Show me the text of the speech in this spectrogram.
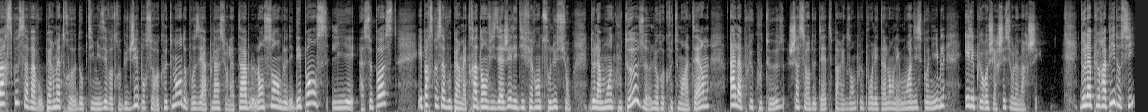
parce que ça va vous permettre d'optimiser votre budget pour ce recrutement, de poser à plat sur la table l'ensemble des dépenses liées à ce poste, et parce que ça vous permettra d'envisager les différentes solutions, de la moins coûteuse, le recrutement interne, à la plus coûteuse, chasseur de tête par exemple pour les talents les moins disponibles et les plus recherchés sur le marché. De la plus rapide aussi,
